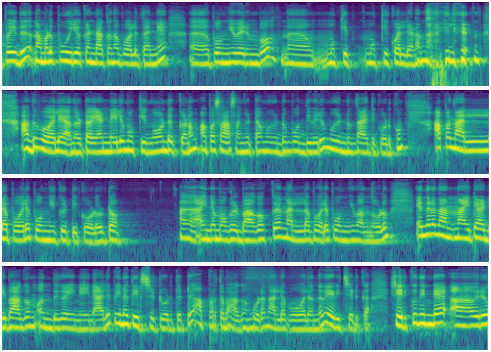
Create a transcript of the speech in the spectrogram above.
അപ്പോൾ ഇത് നമ്മൾ പൂരിയൊക്കെ ഉണ്ടാക്കുന്ന പോലെ തന്നെ പൊങ്ങി വരുമ്പോൾ മുക്കി മുക്കി എന്നറിയില്ലേ അതുപോലെയാണ് കേട്ടോ. എണ്ണയിൽ മുക്കിങ്ങോണ്ട് നിൽക്കണം. അപ്പോൾ ശ്വാസം കിട്ടാൻ വീണ്ടും പൊന്തി വരും. വീണ്ടും താഴ്ത്തി കൊടുക്കും. അപ്പം നല്ല പോലെ പൊങ്ങി കിട്ടിക്കോളൂ കേട്ടോ അതിന്റെ മുകൾ ഭാഗമൊക്കെ നല്ലപോലെ പൊങ്ങി വന്നോളും. എന്നിട്ട് നന്നായിട്ട് അടിഭാഗം എന്ത് കഴിഞ്ഞ് കഴിഞ്ഞാൽ പിന്നെ തിരിച്ചിട്ട് കൊടുത്തിട്ട് അപ്പുറത്തെ ഭാഗം കൂടെ നല്ലപോലെ ഒന്ന് വേവിച്ചെടുക്കുക. ശരിക്കും ഇതിന്റെ ഒരു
